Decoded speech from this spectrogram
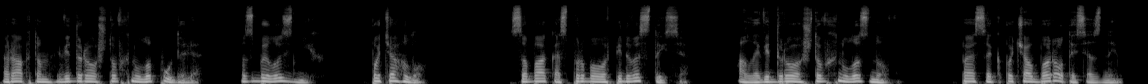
Раптом відро штовхнуло пуделя, збило з ніг, потягло. Собака спробував підвестися, але відро штовхнуло знов. Песик почав боротися з ним.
